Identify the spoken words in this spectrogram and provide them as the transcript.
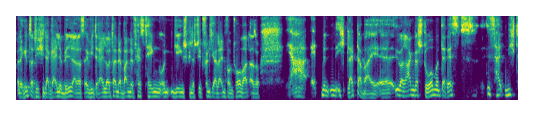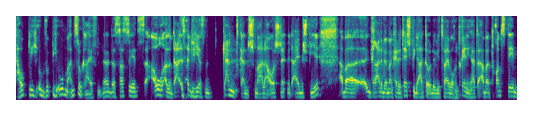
Und da gibt's natürlich wieder geile Bilder, dass irgendwie drei Leute an der Bande festhängen und ein Gegenspieler steht völlig allein vom Torwart. Also ja, Edmonton, ich bleib dabei. Äh, überragender Sturm und der Rest ist halt nicht tauglich, um wirklich oben anzugreifen. Ne? Das hast du jetzt auch, also da ist natürlich jetzt ein ganz, ganz schmaler Ausschnitt mit einem Spiel. Aber äh, gerade wenn man keine Testspiele hatte oder wie zwei Wochen Training hatte, aber trotzdem,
